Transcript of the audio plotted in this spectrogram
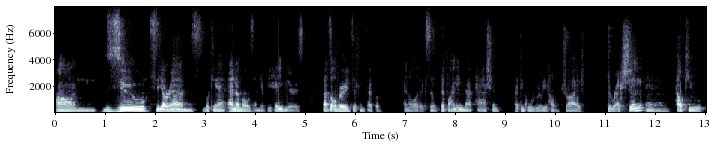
on zoo CRMs, looking at animals and their behaviors. That's all very different type of analytics. So defining that passion, I think will really help drive direction and help you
